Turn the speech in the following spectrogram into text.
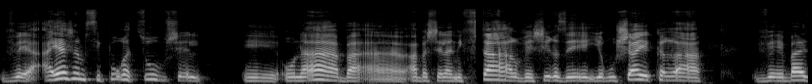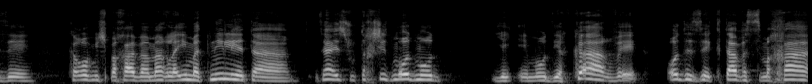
והיה שם סיפור עצוב של אה, הונאה, אבא שלה נפטר והשאיר איזה ירושה יקרה, ובא איזה קרוב משפחה ואמר לה, אמא תני לי את ה... זה היה איזשהו תכשיט מאוד מאוד, מאוד יקר, ועוד איזה כתב הסמכה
